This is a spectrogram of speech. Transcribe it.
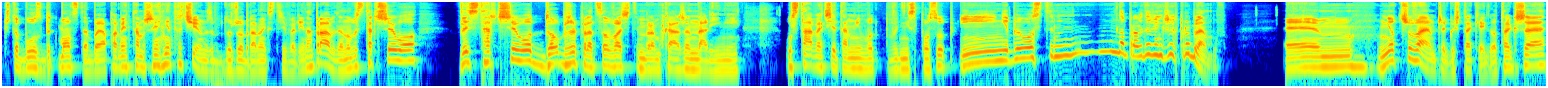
czy to było zbyt mocne, bo ja pamiętam, że ja nie traciłem zbyt dużo bramek z Triveli, naprawdę, no wystarczyło Wystarczyło dobrze pracować tym bramkarzem na linii, ustawiać się tam nim w odpowiedni sposób i nie było z tym naprawdę większych problemów. Em, nie odczuwałem czegoś takiego, także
